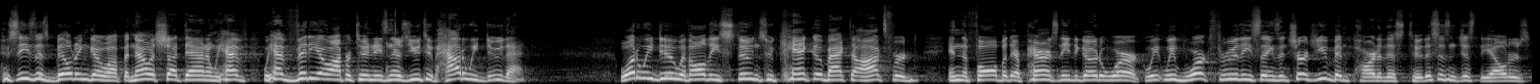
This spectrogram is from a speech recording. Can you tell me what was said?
who sees this building go up and now it's shut down and we have, we have video opportunities and there's YouTube? How do we do that? What do we do with all these students who can't go back to Oxford in the fall, but their parents need to go to work? We, we've worked through these things. And, church, you've been part of this too. This isn't just the elders.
